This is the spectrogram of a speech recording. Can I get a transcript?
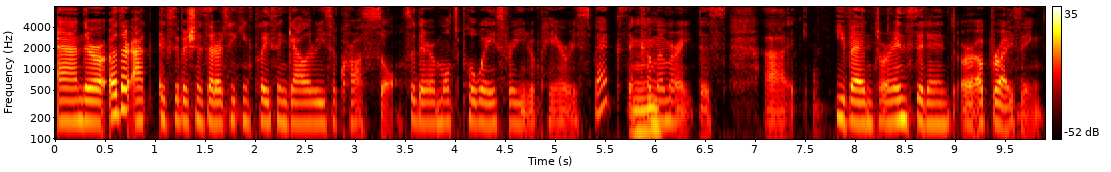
And there are other ac- exhibitions that are taking place in galleries across Seoul. So there are multiple ways for you to pay your respects and commemorate this uh, event or incident or uprising.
